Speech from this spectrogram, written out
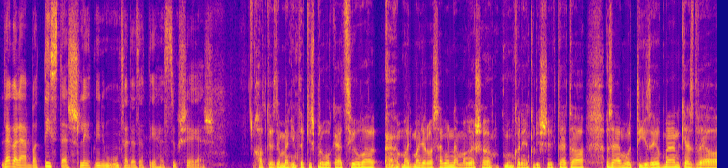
legalább a tisztes létminimum fedezetéhez szükséges? Hadd kezdjem megint egy kis provokációval. Magyarországon nem magas a munkanélküliség. Tehát a, az elmúlt tíz évben, kezdve a,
